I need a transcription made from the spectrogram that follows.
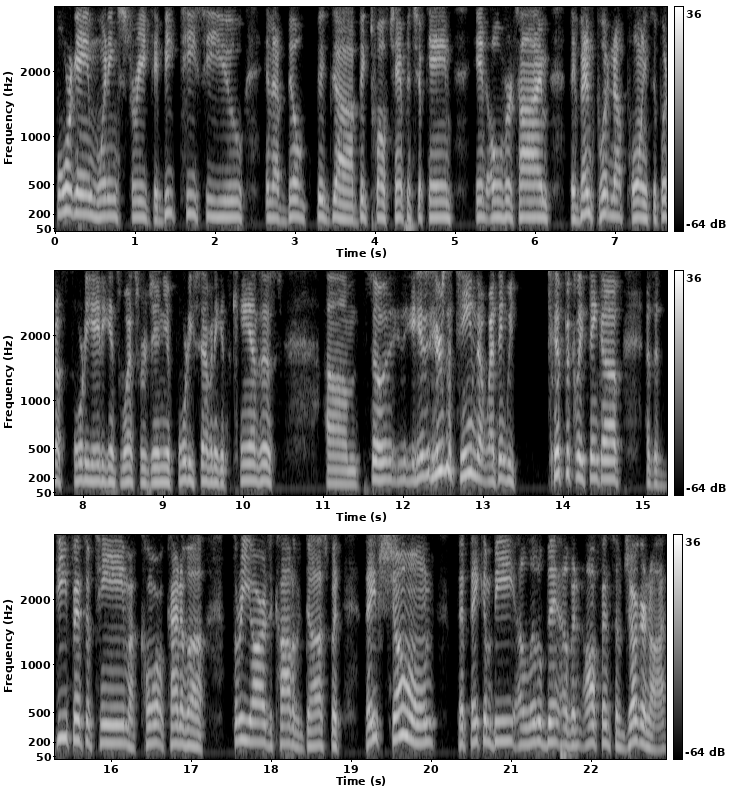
four game winning streak. They beat TCU in that big big uh, Big 12 championship game in overtime. They've been putting up points. They put up 48 against West Virginia, 47 against Kansas. Um, so here's a team that I think we typically think of as a defensive team, a kind of a three yards a cloud of dust, but they've shown that they can be a little bit of an offensive juggernaut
